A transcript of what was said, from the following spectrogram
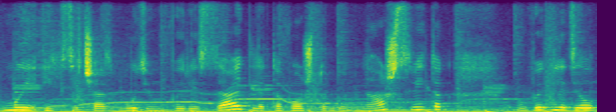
Мы их сейчас будем вырезать для того, чтобы наш свиток выглядел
